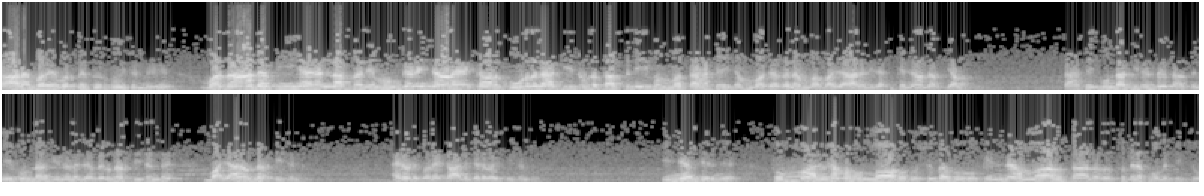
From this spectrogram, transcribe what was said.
കാലം പറയാൻ വെറുതെ തീർന്നു വെച്ചിട്ടുണ്ട്. മുൻകഴിഞ്ഞ ആളേക്കാൾ കൂടുതലാക്കിയിട്ടുണ്ട് തസ്നീഫും വത്തഹത്തേക്കും വജതലം വബയാലൻ ഇതൊക്കെ ഞാൻ നടത്തിയാളാം. തഹത്തേക്ക് ഉണ്ടാക്കിയിട്ടുണ്ട് തസ്നീഫ് ഉണ്ടാക്കിയിട്ടുണ്ട് ജതലും നടത്തിയിട്ടുണ്ട് ബയാനും നടത്തിയിട്ടുണ്ട്. അതിനോട് കുറെ കാലം ചെലവഴിച്ചിട്ടുണ്ട്. പിന്നെ തിരിഞ്ഞ് തുമ്മ അൽഹമഹുല്ലാഹു ഋഷുദഹു പിന്നെ അള്ളാഹു താല ഋസുദിനെ തോന്നിപ്പിച്ചു.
